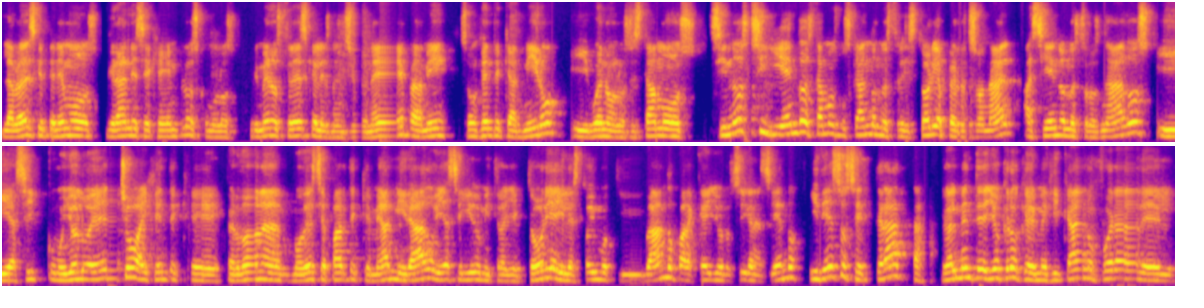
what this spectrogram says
La verdad es que tenemos grandes ejemplos como los primeros tres que les mencioné. Para mí son gente que admiro y bueno, los estamos, si no siguiendo, estamos buscando nuestra historia personal, haciendo nuestros nados y así como yo lo he hecho, hay gente que, perdona, modestia aparte, que me ha admirado y ha seguido mi trayectoria y le estoy motivando para que ellos lo sigan haciendo. Y de eso se trata. Realmente yo creo que el mexicano, fuera de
